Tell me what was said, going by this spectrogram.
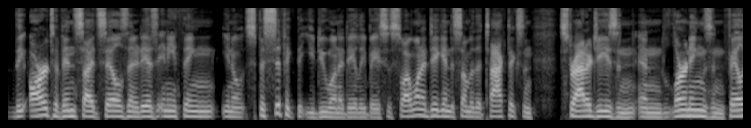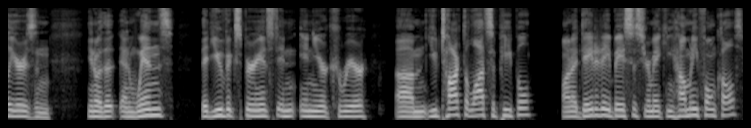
the art of inside sales than it is anything, you know, specific that you do on a daily basis. So I want to dig into some of the tactics and strategies and and learnings and failures and you know, the and wins that you've experienced in in your career. Um, you talk to lots of people on a day to day basis. You're making how many phone calls?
